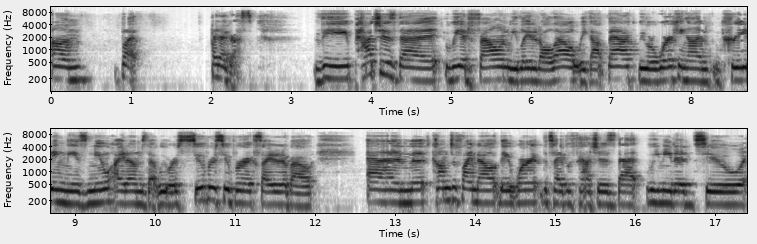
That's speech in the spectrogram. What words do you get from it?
Um, but I digress. The patches that we had found, we laid it all out, we got back, we were working on creating these new items that we were super, super excited about. And come to find out, they weren't the type of patches that we needed to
